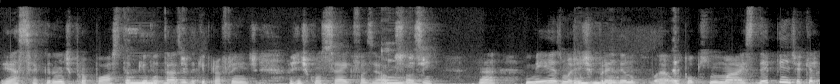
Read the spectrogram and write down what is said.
Essa é a grande proposta uhum. que eu vou uhum. trazer daqui para frente. A gente consegue fazer algo uhum. sozinho. Né? Mesmo a gente uhum. aprendendo é, um pouquinho mais. Depende. Aquele,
